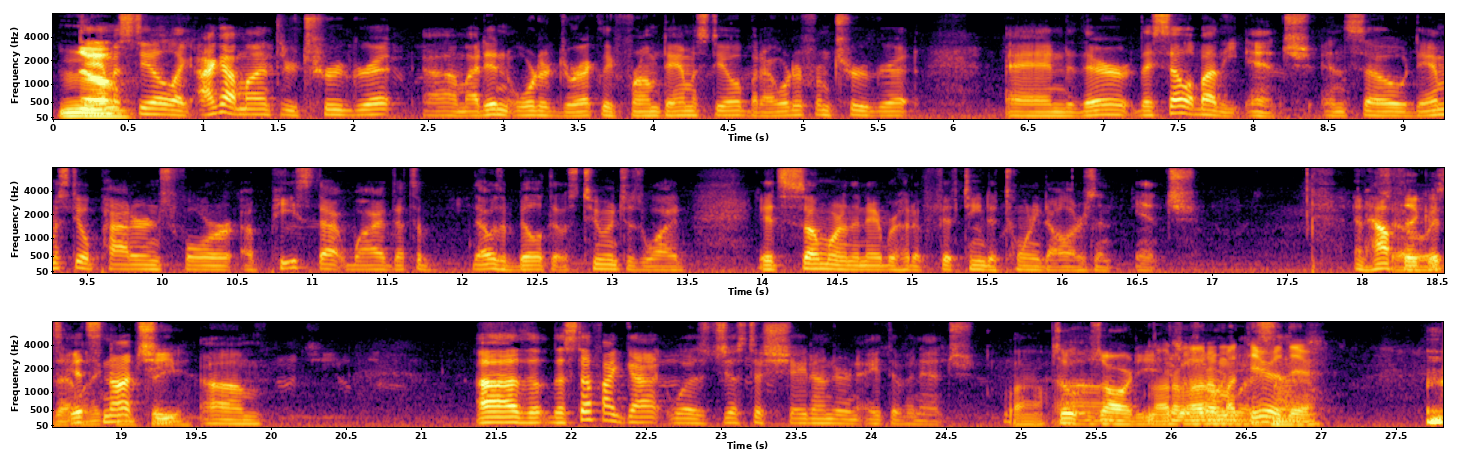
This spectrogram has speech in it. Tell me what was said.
no. Damasteel, like I got mine through True Grit. Um, I didn't order directly from Damasteel, but I ordered from True Grit, and they're they sell it by the inch. And so Damasteel patterns for a piece that wide, that's a that was a billet that was two inches wide it's somewhere in the neighborhood of fifteen to twenty dollars an inch. And how so thick is that? It's not cheap. Um, uh, the the stuff I got was just a shade under an eighth of an inch. Wow! So it was already not a lot of material there.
